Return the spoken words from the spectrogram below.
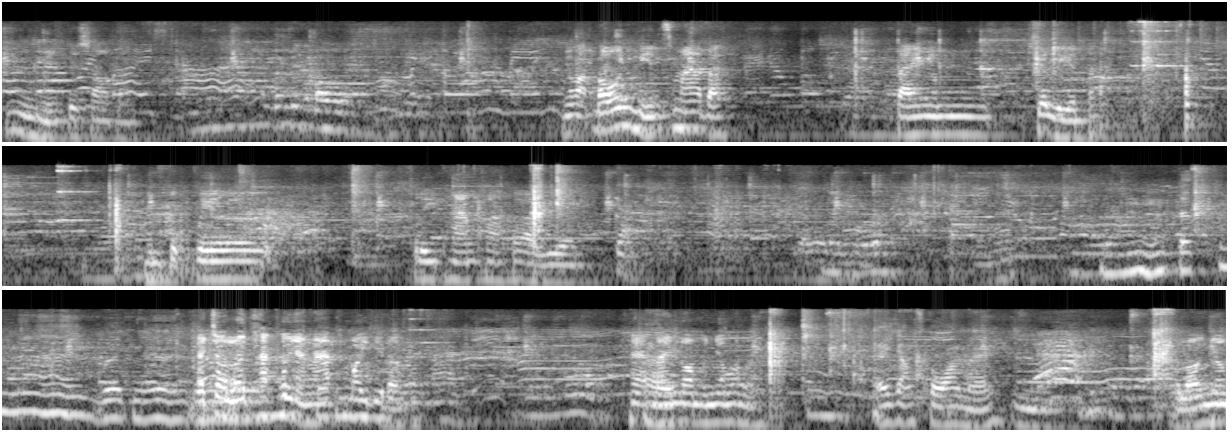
ខ្ញុំរៀនទៅចោទៅខ្ញុំអត់ដូរខ្ញុំរៀនស្មាតតែតែខ្ញុំជឿរៀនទៅ ខ្ញុំទុកពេល free time ខ្លះទៅឲ្យវាទឹកភ្នែកវិជ្ញាហើយចុះឥឡូវថាឃើញអាណាថ្មីទៀតដល់ហេតុណៃនាំមកខ្ញុំហ្នឹងអីចង់ស្គាល់មែនឥឡូវខ្ញុំ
